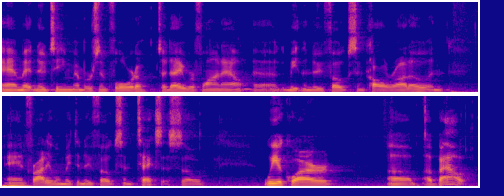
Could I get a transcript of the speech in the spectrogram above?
and met new team members in Florida. Today we're flying out, uh, meeting the new folks in Colorado, and and Friday we'll meet the new folks in Texas. So we acquired uh, about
